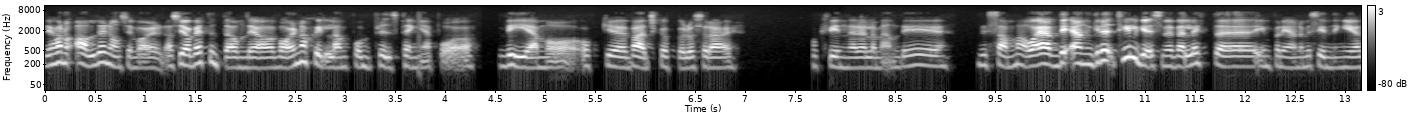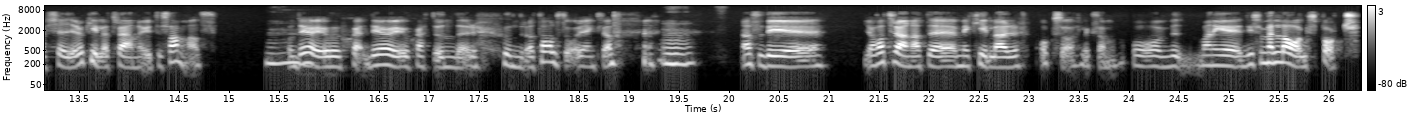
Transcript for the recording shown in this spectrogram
Det har nog aldrig någonsin varit, alltså jag vet inte om det har varit någon skillnad på prispengar på VM och, och eh, världscuper och sådär på kvinnor eller män. Det är, det är samma. Och det är en grej, till grej som är väldigt eh, imponerande med simning är att tjejer och killar tränar ju tillsammans. Mm. Och det har, ju det har ju skett under hundratals år egentligen. Mm. alltså det är, jag har tränat eh, med killar också liksom. och vi, man är, det är som en lagsport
